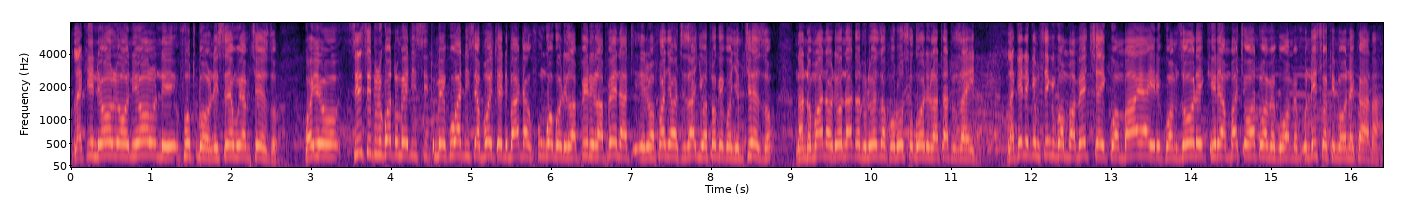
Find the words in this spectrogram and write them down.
lakini all on all ni football, ni sehemu ya mchezo. Kwa hiyo sisi tulikuwa tumedisi, tumekuwa disappointed baada ya kufungwa goli la pili la penalty iliwafanya wachezaji watoke kwenye mchezo, na ndio maana uliona hata tuliweza kuruhusu goli la tatu zaidi, lakini kimsingi kwamba mechi haikuwa mbaya, ilikuwa mzuri. Kile ambacho watu wamekuwa wamefundishwa kimeonekana.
